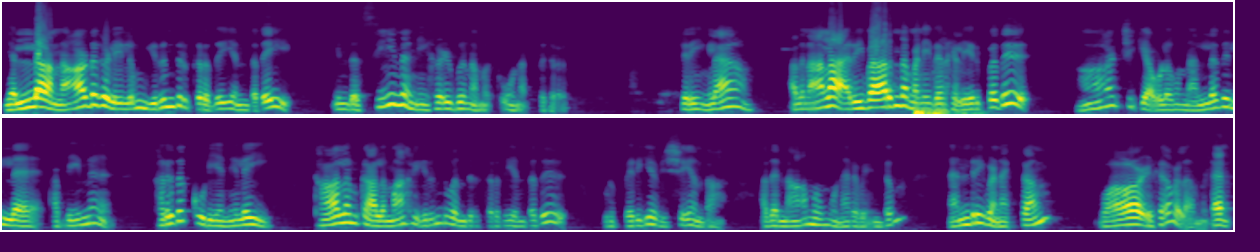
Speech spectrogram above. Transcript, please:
எல்லா நாடுகளிலும் இருந்திருக்கிறது என்பதை இந்த சீன நிகழ்வு நமக்கு உணர்த்துகிறது. சரிங்களா? அதனால் அறிவார்ந்த மனிதர்கள் இருப்பது ஆட்சிக்கு அவ்வளவு நல்லதில்லை அப்படின்னு கருதக்கூடிய நிலை காலம் காலமாக இருந்து வந்திருக்கிறது என்பது ஒரு பெரிய விஷயம்தான். அதை நாமும் உணர வேண்டும். நன்றி வணக்கம். வாழ்க வளமுடன்.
